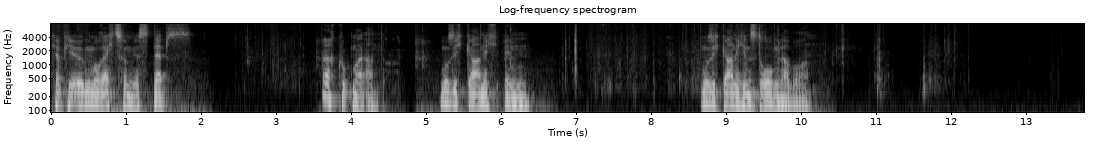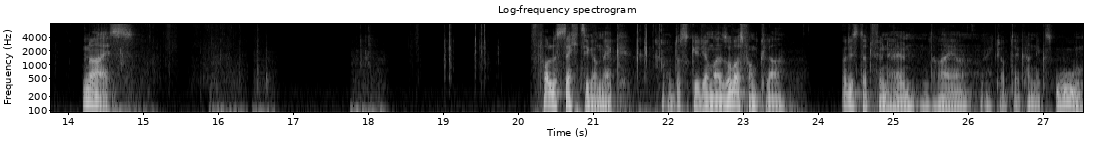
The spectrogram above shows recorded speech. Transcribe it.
Ich habe hier irgendwo rechts von mir Steps. Ach, guck mal an. Muss ich gar nicht in... Muss ich gar nicht ins Drogenlabor. Nice. Volles 60er Mac. Und das geht ja mal sowas von klar. Was ist das für ein Helm? Ein Dreier. Ich glaube, der kann nix. Uh.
